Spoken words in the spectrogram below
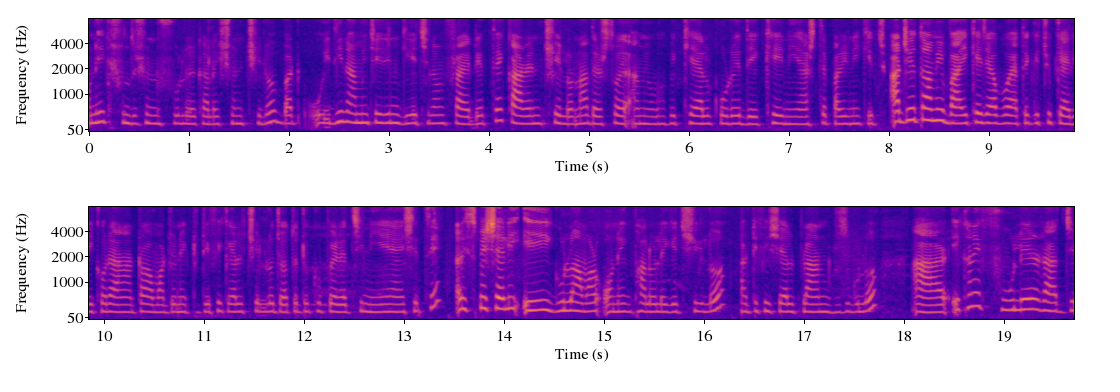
অনেক সুন্দর সুন্দর ফুলের কালেকশন ছিল বাট ওই দিন আমি যেদিন গিয়েছিলাম ফ্রাইডেতে কারেন্ট ছিল না দ্যাটস ওয়াই আমি ওভাবে খেয়াল করে দেখে নিয়ে আসতে পারিনি কিছু। আর যেহেতু আমি বাইকে যাব, এত কিছু ক্যারি করে আনাটাও আমার জন্য একটু ডিফিকাল্ট ছিল, যতটুকু পেরেছি নিয়ে এসেছি। আর স্পেশালি এইগুলো আমার অনেক ভালো লেগেছিল আর্টিফিশিয়াল প্লান্টসগুলো আর এখানে ফুলের রাজ্যে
